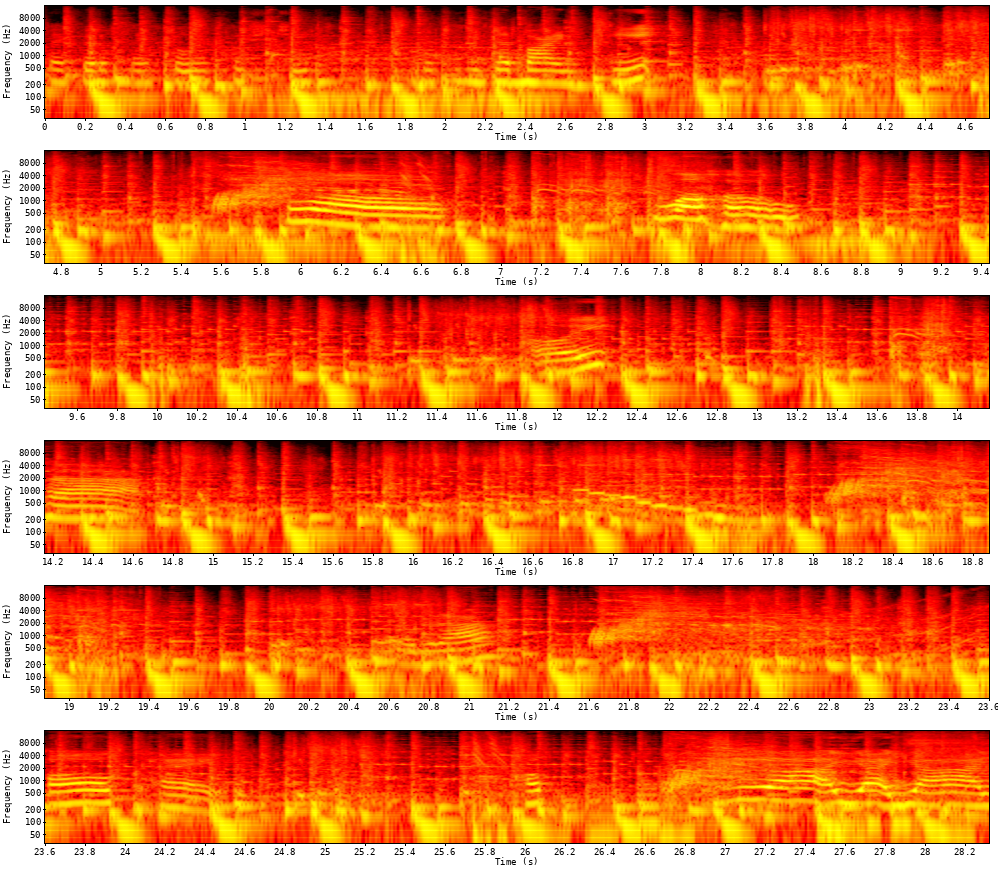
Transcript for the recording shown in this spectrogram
Najpierw niech to wypuści, bo tu widzę bańki. Wow. Wow. Oj. Tak. Okej. Hop. Jajajaj.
